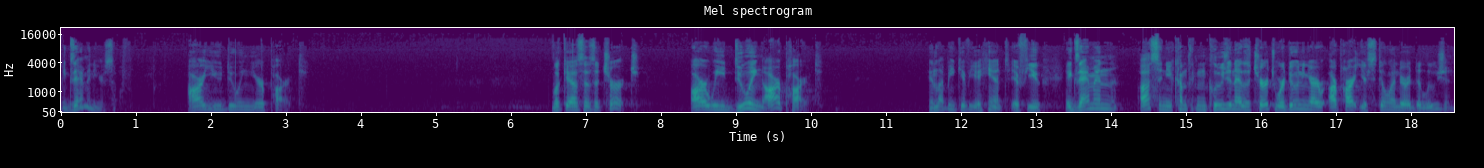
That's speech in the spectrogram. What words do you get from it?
Examine yourself. Are you doing your part? Look at us as a church. Are we doing our part? And let me give you a hint. If you examine us and you come to the conclusion as a church we're doing our, our part, you're still under a delusion.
